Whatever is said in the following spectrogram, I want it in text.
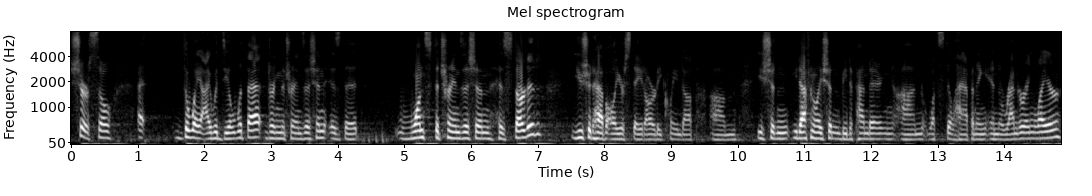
Sure. So uh, the way I would deal with that during the transition is that once the transition has started, you should have all your state already cleaned up. Um, you shouldn't. You definitely shouldn't be depending on what's still happening in the rendering layer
